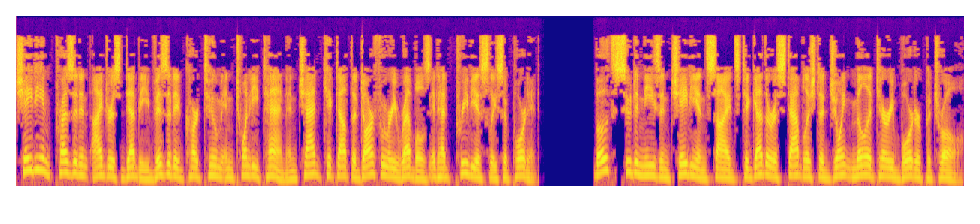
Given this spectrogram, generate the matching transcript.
Chadian President Idris Deby visited Khartoum in 2010 and Chad kicked out the Darfuri rebels it had previously supported. Both Sudanese and Chadian sides together established a joint military border patrol.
